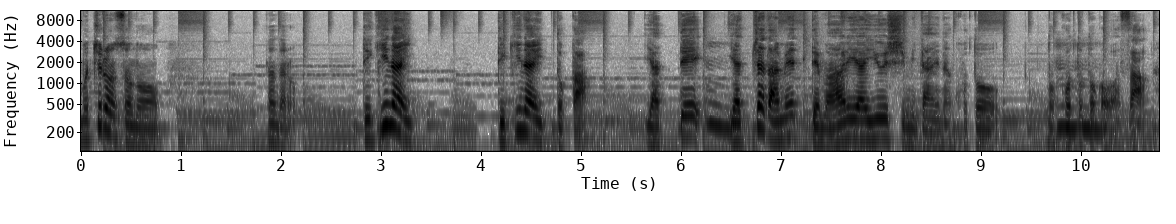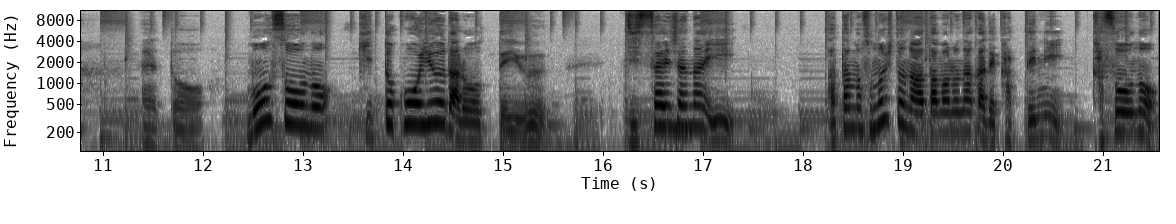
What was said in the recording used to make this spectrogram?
もちろんそのなんだろうできないできないとかやって、うん、やっちゃダメって周りは言うしみたいなことのこととかはさ、うん、えっ、ー、と妄想のきっとこう言うだろうっていう実際じゃない頭その人の頭の中で勝手に仮想の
